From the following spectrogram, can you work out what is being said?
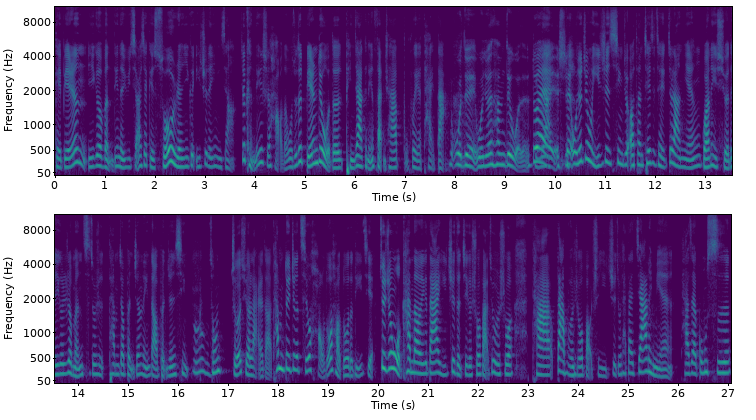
给别人一个稳定的预期，而且给所有人一个一致的印象，这肯定是好的。我觉得别人对我的评价肯定反差不会太大。我对我觉得他们对我的评价也是。对，我觉得这种一致性就 authenticity，这两年管理学的一个热门词就是他们叫本真领导、本真性，从哲学来的。他们对这个词有好多。好多的理解，最终我看到一个大家一致的这个说法，就是说他大部分时候保持一致，就他在家里面，他在公司，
